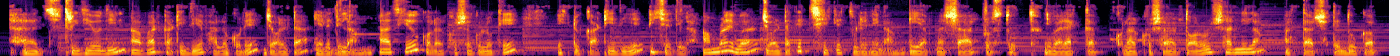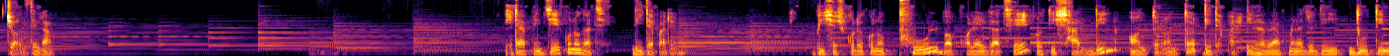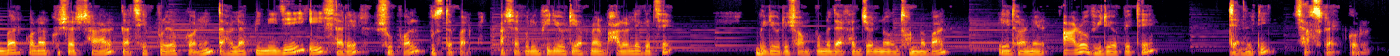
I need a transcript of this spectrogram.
আজ তৃতীয় দিন আবার কাঠি দিয়ে ভালো করে জলটা নেড়ে দিলাম। আজকেও কলার খোসাগুলোকে একটু কাঠি দিয়ে পিছে দিলাম। আমরা এবার জলটাকে ছেঁকে তুলে নিলাম। এই আপনার সার প্রস্তুত। এবার এক কাপ কলার খোসার তরল সার নিলাম আর তার সাথে দু কাপ জল দিলাম। এটা আপনি যে কোনো গাছে দিতে পারেন। বিশেষ করে কোনো ফুল বা ফলের গাছে প্রতি সাত দিন অন্তর অন্তর দিতে পারে এইভাবে আপনারা যদি দু, তিনবার কলার খোসার সার গাছে প্রয়োগ করেন, তাহলে আপনি নিজেই এই সারের সুফল বুঝতে পারবেন। আশা করি ভিডিওটি আপনার ভালো লেগেছে। ভিডিওটি সম্পূর্ণ দেখার জন্য ধন্যবাদ। এই ধরনের আরও ভিডিও পেতে চ্যানেলটি সাবস্ক্রাইব করুন।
